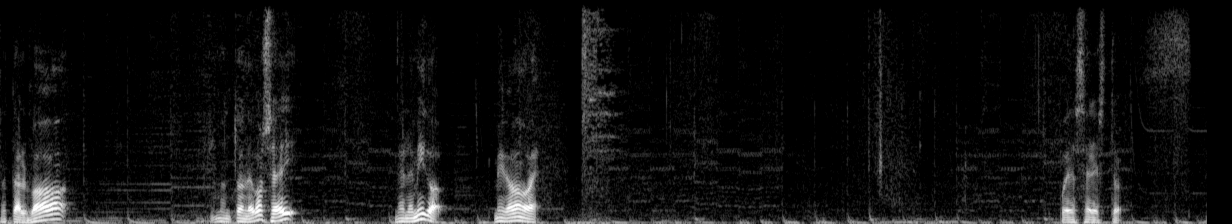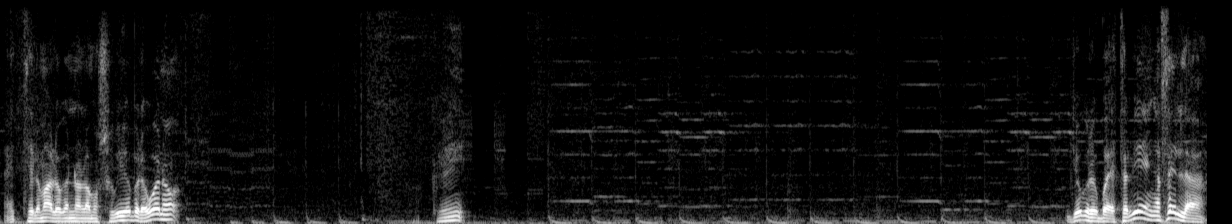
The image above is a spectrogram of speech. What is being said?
Total boss Un montón de bosses ahí De enemigos Venga, vamos a ver Puede ser esto. Este es lo malo que no lo hemos subido Pero bueno. Ok. Yo creo que puede estar bien hacerla.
